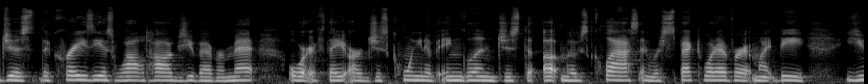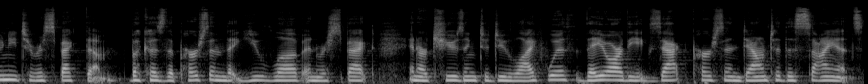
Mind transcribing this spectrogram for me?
just the craziest wild hogs you've ever met, or if they are just Queen of England, just the utmost class and respect, whatever it might be, you need to respect them. Because the person that you love and respect and are choosing to do life with, they are the exact person down to the science,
